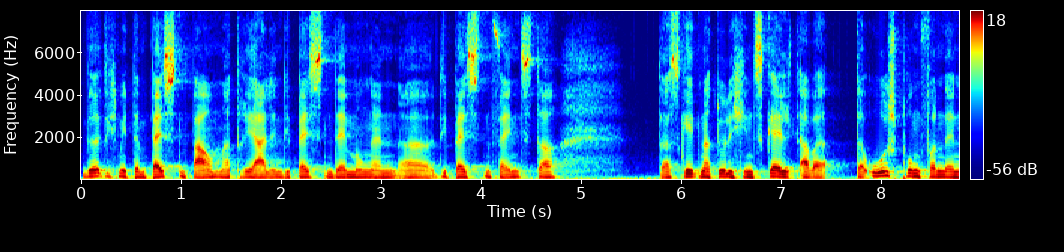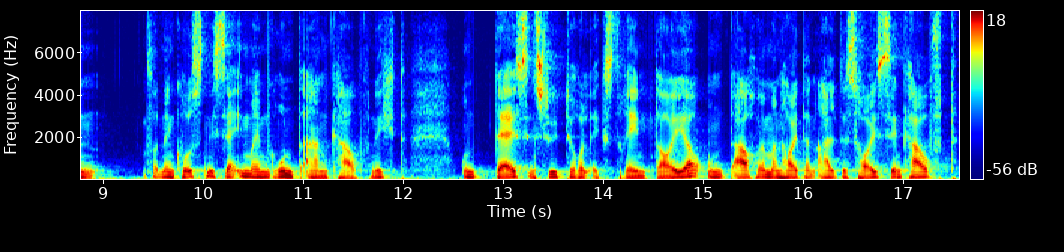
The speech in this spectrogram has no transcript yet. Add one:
Wirklich mit den besten Baumaterialien, die besten Dämmungen, äh, die besten Fenster. Das geht natürlich ins Geld, aber der Ursprung von den, von den Kosten ist ja immer im Grundankauf, nicht? Und der ist in Südtirol extrem teuer und auch wenn man heute ein altes Häuschen kauft,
